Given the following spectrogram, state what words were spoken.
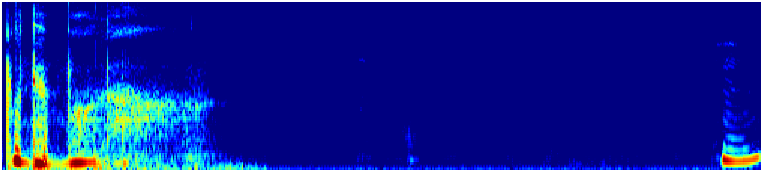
不能摸了。嗯，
